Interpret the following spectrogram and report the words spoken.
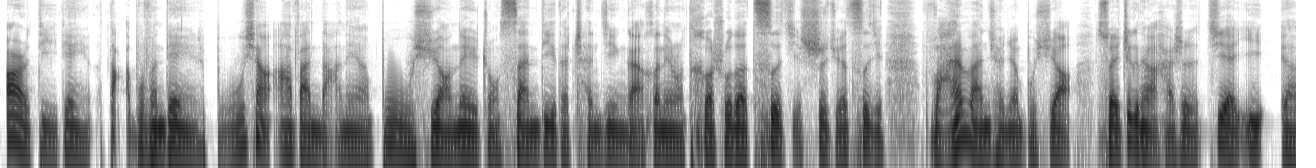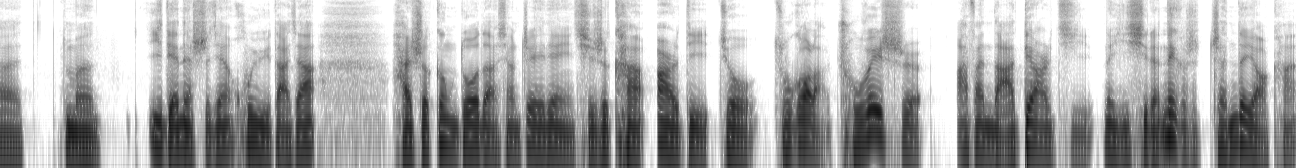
二 D 电影，大部分电影不像《阿凡达》那样不需要那种三 D 的沉浸感和那种特殊的刺激、视觉刺激，完完全全不需要。所以这个地方还是借一呃那么一点点时间，呼吁大家，还是更多的像这些电影，其实看二 D 就足够了。除非是《阿凡达》第二集那一系列，那个是真的要看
